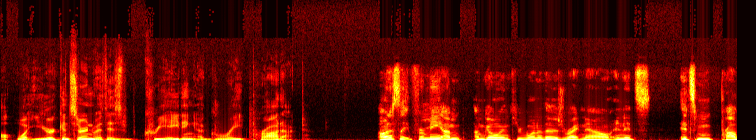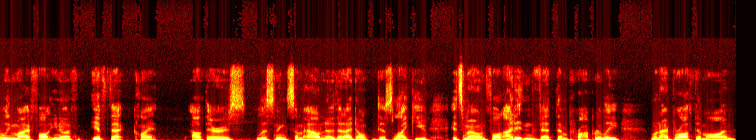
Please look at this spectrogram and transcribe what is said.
uh, what you're concerned with is creating a great product? honestly for me i'm i'm going through one of those right now and it's it's probably my fault you know if if that client out there is listening somehow know that i don't dislike you. It's my own fault. I didn't vet them properly when i brought them on.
